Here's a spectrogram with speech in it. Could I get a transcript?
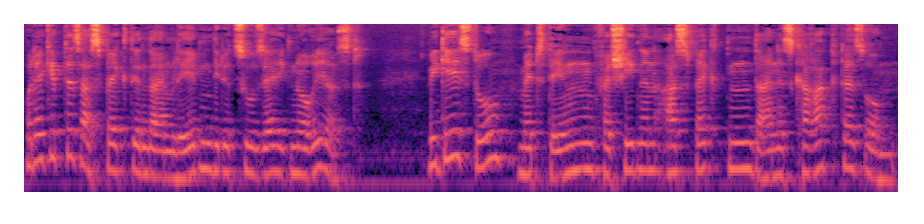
oder gibt es Aspekte in deinem Leben, die du zu sehr ignorierst? Wie gehst du mit den verschiedenen Aspekten deines Charakters um?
